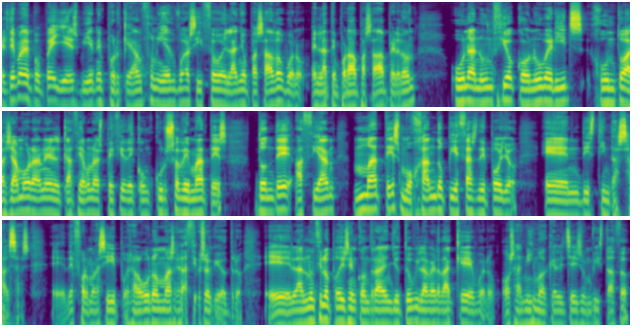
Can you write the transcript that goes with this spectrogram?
El tema de Popeyes viene porque Anthony Edwards hizo el año pasado, bueno, en la temporada pasada, perdón, un anuncio con Uber Eats junto a Jean Moran en el que hacían una especie de concurso de mates donde hacían mates mojando piezas de pollo en distintas salsas, eh, de forma así, pues alguno más gracioso que otro. Eh, el anuncio lo podéis encontrar en YouTube y la verdad que, bueno, os animo a que le echéis un vistazo,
